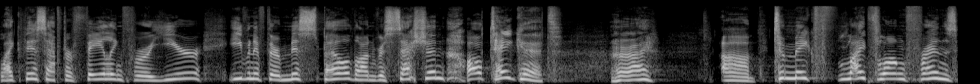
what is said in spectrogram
like this after failing for a year, even if they're misspelled on recession, I'll take it. All right? um, to make lifelong friends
